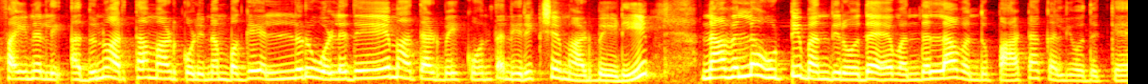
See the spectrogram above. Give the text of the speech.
ಫೈನಲಿ ಅದನ್ನು ಅರ್ಥ ಮಾಡ್ಕೊಳ್ಳಿ. ನಮ್ಮ ಬಗ್ಗೆ ಎಲ್ಲರೂ ಒಳ್ಳೆಯದೇ ಮಾತಾಡಬೇಕು ಅಂತ ನಿರೀಕ್ಷೆ ಮಾಡಬೇಡಿ. ನಾವೆಲ್ಲ ಹುಟ್ಟಿ ಬಂದಿರೋದೇ ಒಂದಲ್ಲ ಒಂದು ಪಾಠ ಕಲಿಯೋದಕ್ಕೆ.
